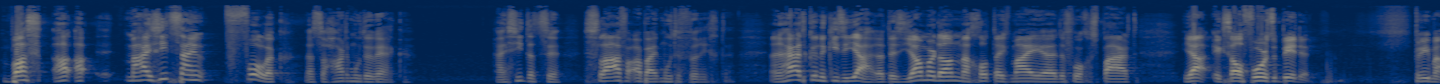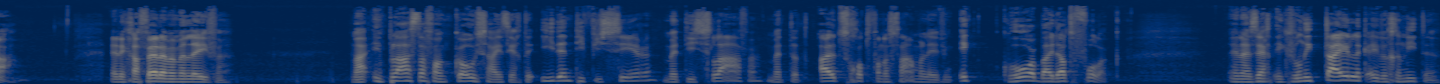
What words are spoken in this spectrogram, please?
Was, maar hij ziet zijn volk dat ze hard moeten werken. Hij ziet dat ze slavenarbeid moeten verrichten. En hij had kunnen kiezen, ja, dat is jammer dan, maar God heeft mij uh, ervoor gespaard. Ja, ik zal voor ze bidden. Prima. En ik ga verder met mijn leven. Maar in plaats daarvan koos hij zich te identificeren met die slaven, met dat uitschot van de samenleving. Ik hoor bij dat volk. En hij zegt, ik wil niet tijdelijk even genieten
